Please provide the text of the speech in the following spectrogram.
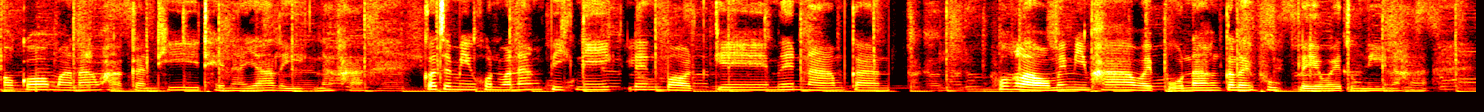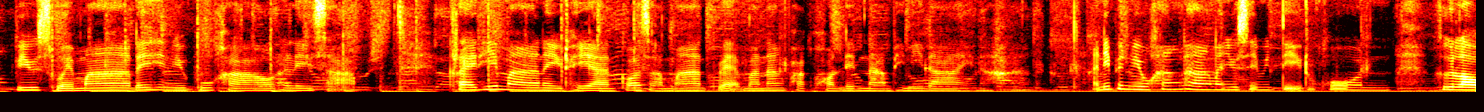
เราก็มานั่งพักกันที่เทนายาลีกนะคะ ก็จะมีคนมานั่งปิกนิก เล่นบอร์ดเกม เล่นน้ำกัน พวกเราไม่มีผ้าไว้ปูนั่งก็เลยผูกเปลไว้ตรงนี้นะคะ วิวสวยมากได้เห็นวิวภูเขาทะเลสาบ ใครที่มาในอุทยานก็สามารถแวะมานั่งพักผ่อนเล่นน้ำที่นี่ได้นะคะ อันนี้เป็นวิวข้างทางในยูเซมิติทุกคน คือเรา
